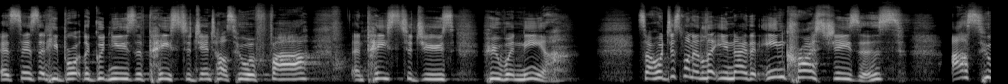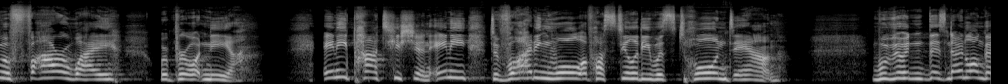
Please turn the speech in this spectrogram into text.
It says that he brought the good news of peace to Gentiles who were far and peace to Jews who were near. So I just want to let you know that in Christ Jesus, us who are far away were brought near. Any partition, any dividing wall of hostility was torn down. There's no longer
